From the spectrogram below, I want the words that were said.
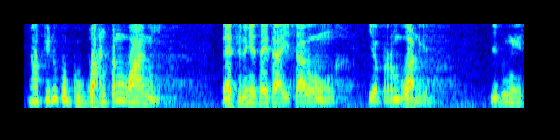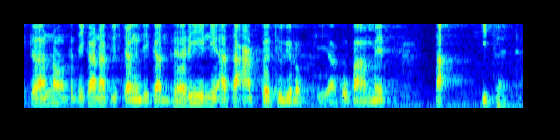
Nabi niku ganteng wangi. Nah jenenge Sayyidah Aisyah ya perempuan gitu. Niku istilahno ketika Nabi sedang ngendikan dari ini ata'abbadu li rabbi, aku pamit tak ibadah.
